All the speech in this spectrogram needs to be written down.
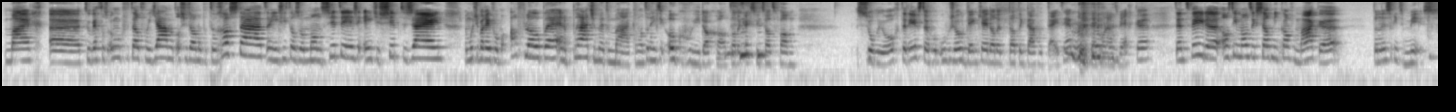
maar eh, toen werd ons ook nog verteld van ja, want als je dan op het terras staat en je ziet dan zo'n man zitten in zijn eentje sip te zijn, dan moet je maar even op hem aflopen en een praatje met hem maken, want dan heeft hij ook een goede dag gehad. Dat ik echt zoiets had van, sorry hoor, ten eerste, ho- hoezo denk jij dat ik, dat ik daarvoor tijd heb? Ik ben gewoon aan het werken. Ten tweede, als die man zichzelf niet kan vermaken, dan is er iets mis.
